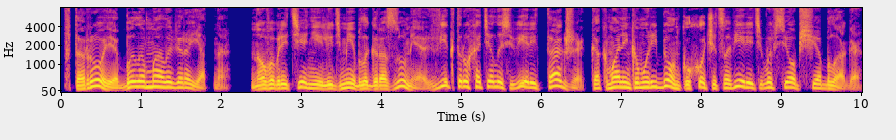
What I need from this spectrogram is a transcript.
Второе было маловероятно. Но в обретении людьми благоразумия Виктору хотелось верить так же, как маленькому ребенку хочется верить во всеобщее благо.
